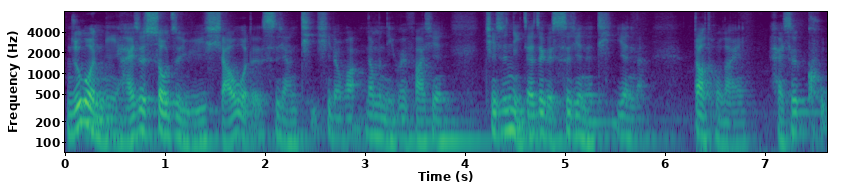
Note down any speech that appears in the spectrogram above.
如果你还是受制于小我的思想体系的话，那么你会发现，其实你在这个世间的体验呢，到头来还是苦，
